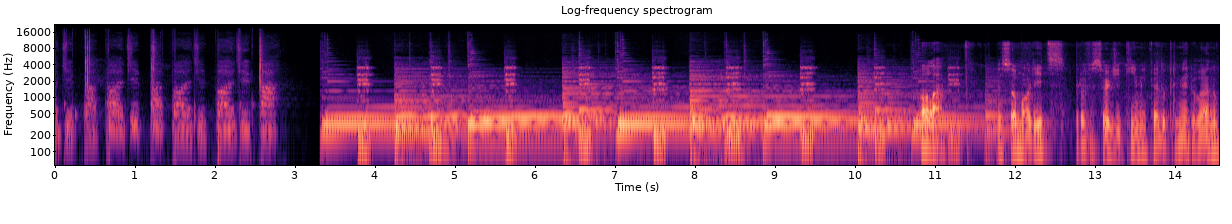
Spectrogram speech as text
pode pá, pode pá, pode, pode pá. Olá, eu sou Maurício, professor de Química do primeiro ano,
